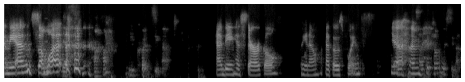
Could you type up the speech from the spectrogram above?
in the end, somewhat, Yes. Uh-huh. You could see that. and being hysterical, you know, at those points. Yeah. I'm I could totally see that.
